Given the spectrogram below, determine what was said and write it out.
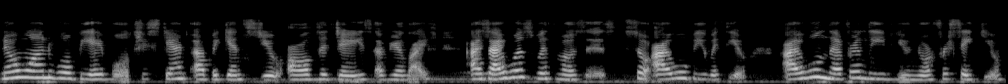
No one will be able to stand up against you all the days of your life. As I was with Moses, so I will be with you. I will never leave you nor forsake you.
